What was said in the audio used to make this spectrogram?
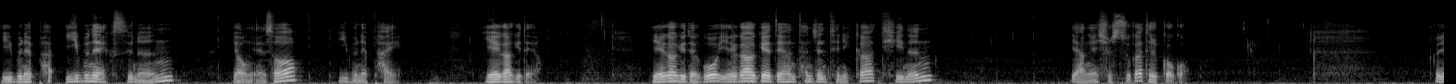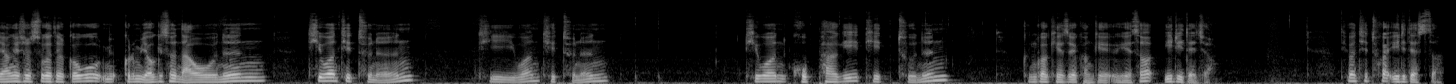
2분의 파, 2분의 x는 0에서 2분의 파이. 예각이 돼요. 예각이 되고 예각에 대한 탄젠트니까 t는 양의 실수가 될 거고. 그 양의 실수가 될 거고 그럼 여기서 나오는 t1 t2는 t1 t2는 t1 곱하기 t2는 근과 계수의 관계에 의해서 1이 되죠. t1 t2가 1이 됐어.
